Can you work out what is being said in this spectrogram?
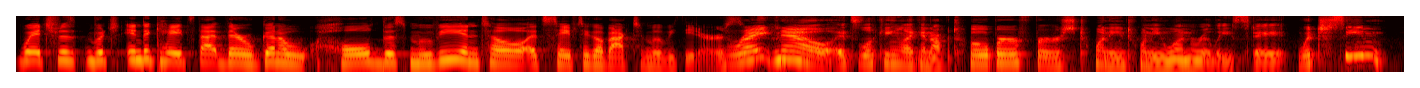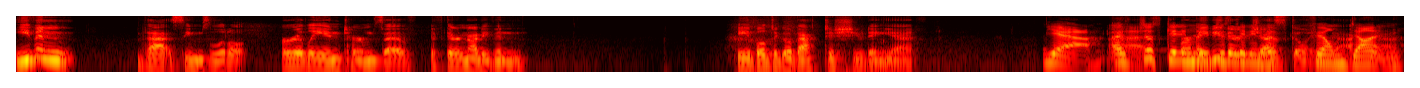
which was which indicates that they're gonna hold this movie until it's safe to go back to movie theaters. Right now, it's looking like an October 1st, 2021 release date, which seem even that seems a little early in terms of if they're not even able to go back to shooting yet. Yeah, I was just getting the, just getting just the film back, done.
